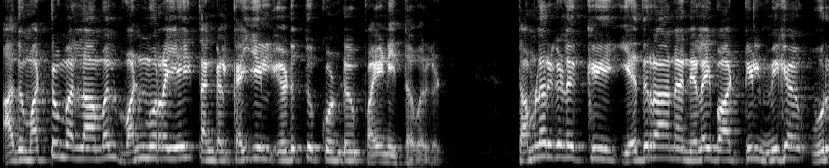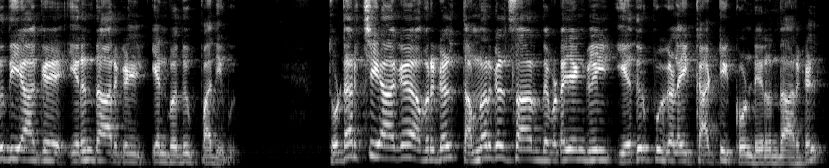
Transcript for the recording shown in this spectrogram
அது மட்டுமல்லாமல் வன்முறையை தங்கள் கையில் எடுத்துக்கொண்டு பயணித்தவர்கள். தமிழர்களுக்கு எதிரான நிலைப்பாட்டில் மிக உறுதியாக இருந்தார்கள் என்பது பதிவு. தொடர்ச்சியாக அவர்கள் தமிழர்கள் சார்ந்த விடயங்களில் எதிர்ப்புகளை காட்டிக் கொண்டிருந்தார்கள்.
